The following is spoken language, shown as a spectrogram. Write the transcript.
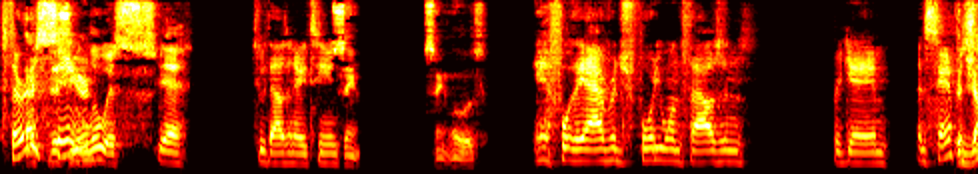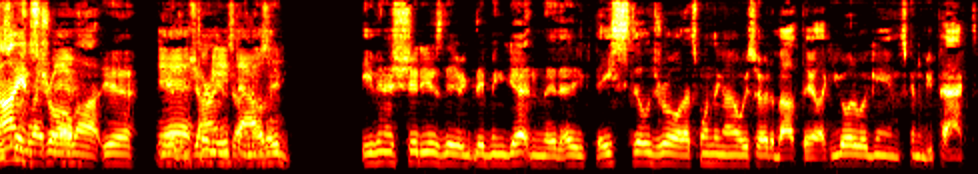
Third That's is St. Louis. Yeah, 2018. St. St. Louis. Yeah, for they average forty one thousand per game. And San The Francisco's Giants right draw there. a lot. Yeah, Yeah, the Giants. I know 38,000. they even as shitty as they they've been getting, they, they they still draw. That's one thing I always heard about there. Like you go to a game, it's going to be packed.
